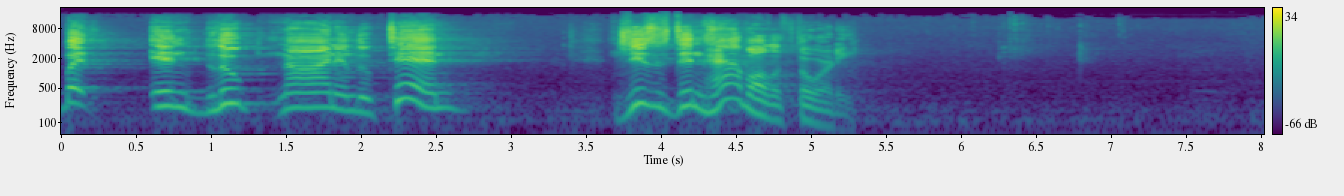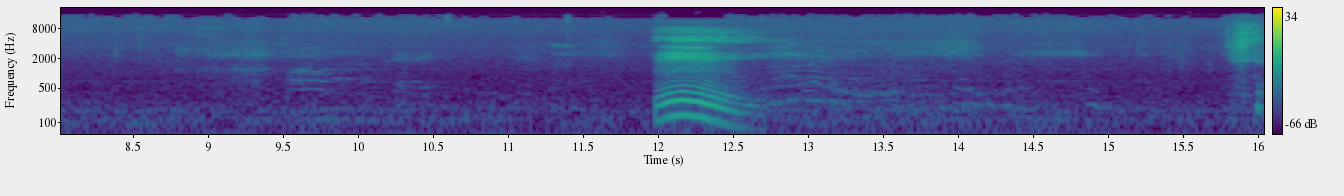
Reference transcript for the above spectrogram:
But in Luke 9 and Luke 10, Jesus didn't have all authority. Hmm.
